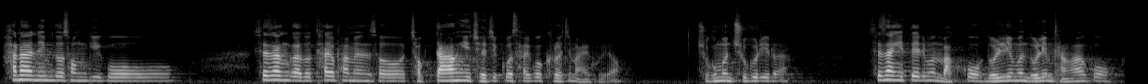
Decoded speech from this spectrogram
하나님도 섬기고 세상과도 타협하면서 적당히 죄 짓고 살고 그러지 말고요. 죽으면 죽으리라. 세상이 때리면 맞고 놀림은 놀림 당하고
